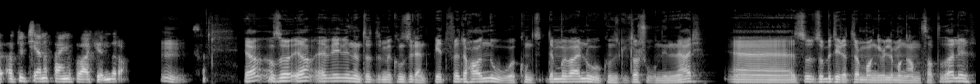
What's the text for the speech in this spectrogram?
At du tjener penger på hver kunde. da. Mm. Ja, altså, ja, vi, nevnte dette med konsulentbit, for det, noe, det må være noe konsultasjon inni her. Eh, så, så, betyr det at dere har mange, veldig mange ansatte, da, eller?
